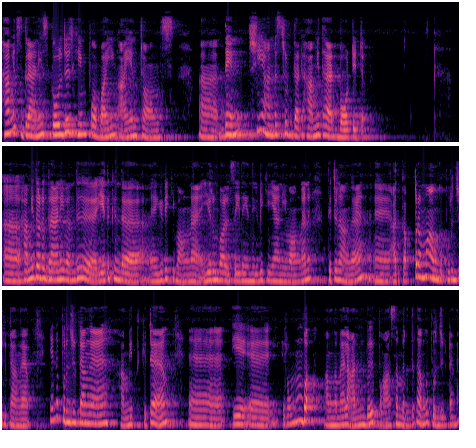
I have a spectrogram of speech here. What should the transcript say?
Hamid's granny scolded him for buying iron tongs. Uh, then she understood that Hamid had bought it. ஹமீதோட கிராணி வந்து எதுக்கு இந்த இடுக்கி வாங்கின? இரும்பால் செய்த இந்த இடுக்கி ஏன் நீ வாங்கினன்னு திட்டுனாங்க. அதுக்கப்புறமா அவங்க புரிஞ்சுக்கிட்டாங்க. என்ன புரிஞ்சுக்கிட்டாங்க? ஹமீத் கிட்ட ரொம்ப அவங்க மேலே அன்பு பாசம் இருந்தது அவங்க புரிஞ்சுக்கிட்டாங்க.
